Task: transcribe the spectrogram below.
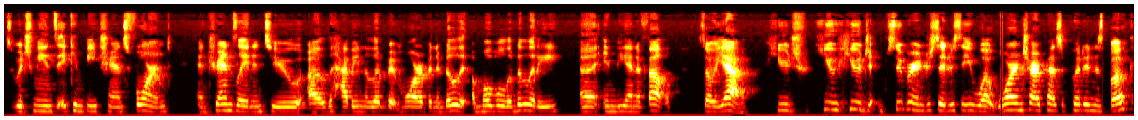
so which means it can be transformed and translate into uh, having a little bit more of an ability, a mobile ability uh, in the NFL. So yeah, huge, huge, huge. Super interested to see what Warren Sharp has to put in his book,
